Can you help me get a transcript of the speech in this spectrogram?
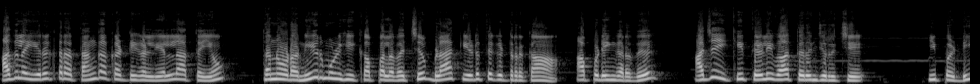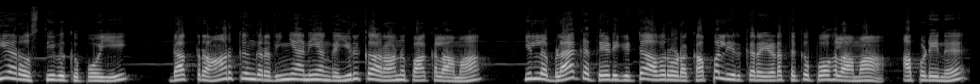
அதுல இருக்கிற தங்க கட்டிகள் எல்லாத்தையும் தன்னோட நீர்மூழ்கி கப்பலை வச்சு பிளாக் எடுத்துக்கிட்டு இருக்கான் அப்படிங்கிறது அஜய்க்கு தெளிவா தெரிஞ்சிருச்சு. இப்ப டிஆர்ஓஸ் தீவுக்கு போய் டாக்டர் ஆர்க்குங்கிற விஞ்ஞானி அங்க இருக்காரான்னு பார்க்கலாமா? இல்ல பிளாக்கை தேடிக்கிட்டு அவரோட கப்பல் இருக்கிற இடத்துக்கு போகலாமா? அப்படின்னு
